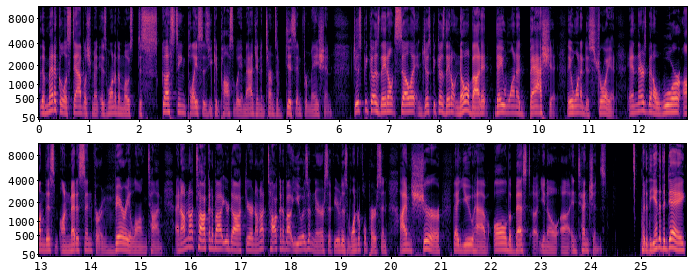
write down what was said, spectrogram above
the medical establishment is one of the most disgusting places you could possibly imagine in terms of disinformation. Just because they don't sell it and just because they don't know about it, they want to bash it. They want to destroy it. And there's been a war on this on medicine for a very long time. And I'm not talking about your doctor and I'm not talking about you as a nurse if you're this wonderful person. I'm sure that you have all the best, uh, you know, uh, intentions. But at the end of the day,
